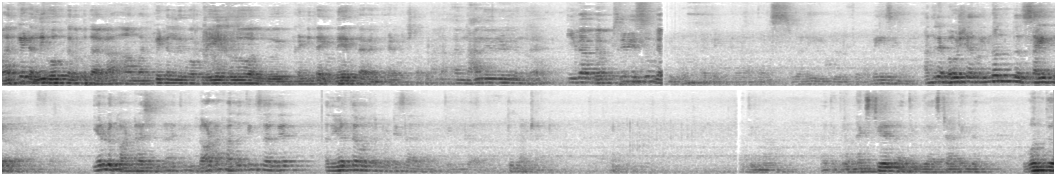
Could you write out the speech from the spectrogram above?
ಮಾರ್ಕೆಟ್ ಅಲ್ಲಿಗೆ ಹೋಗಿ ತಲುಪಿದಾಗ ಆ ಮಾರ್ಕೆಟ್ ಅಲ್ಲಿರುವ ಪ್ಲೇಯರ್ಗಳು ಅಲ್ಲಿ ಖಂಡಿತ ಇದ್ದೇ ಇರ್ತಾರೆ ಅಂತ ಹೇಳಕ್ ಇಷ್ಟಪಡ್ತೀನಿ ನಾನು ಏನು ಹೇಳಿದಂದ್ರೆ ಈಗ ವೆಬ್ ಸೀರೀಸು ಅಮೇಸಿಂಗ್ ಅಂದರೆ ಬಹುಶಃ ಅದು ಇನ್ನೊಂದು ಸೈಡ್ ಎರಡು ಕಾಂಟ್ರಾಸ್ಟ್ ಇದೆ. I think lot of other things ಅದೇ ಅದು ಹೇಳ್ತಾ ಹೋದ್ರೆ ಪಟ್ಟಿ ಸರ್ ಐ ಥಿಂಕ್ ತುಂಬ attractive I think from next year I think we are starting with ಒಂದು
